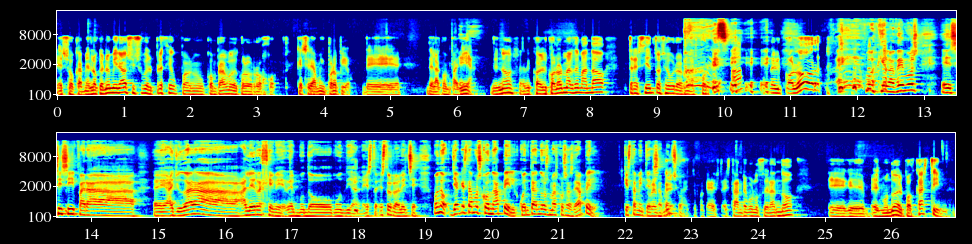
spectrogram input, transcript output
eso cambia. Lo que no he mirado es si sube el precio por comprarlo de color rojo, que sería muy propio de, la compañía. ¿no? El, color más demandado 300 euros más. ¿Por qué? Ah, el color. Porque lo hacemos, eh, sí, sí, para eh, ayudar al RGB del mundo mundial. Esto, esto es la leche. Bueno, ya que estamos con Apple, cuéntanos más cosas de Apple. Que esta me interesa mucho. Porque están revolucionando eh, el mundo del podcasting,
